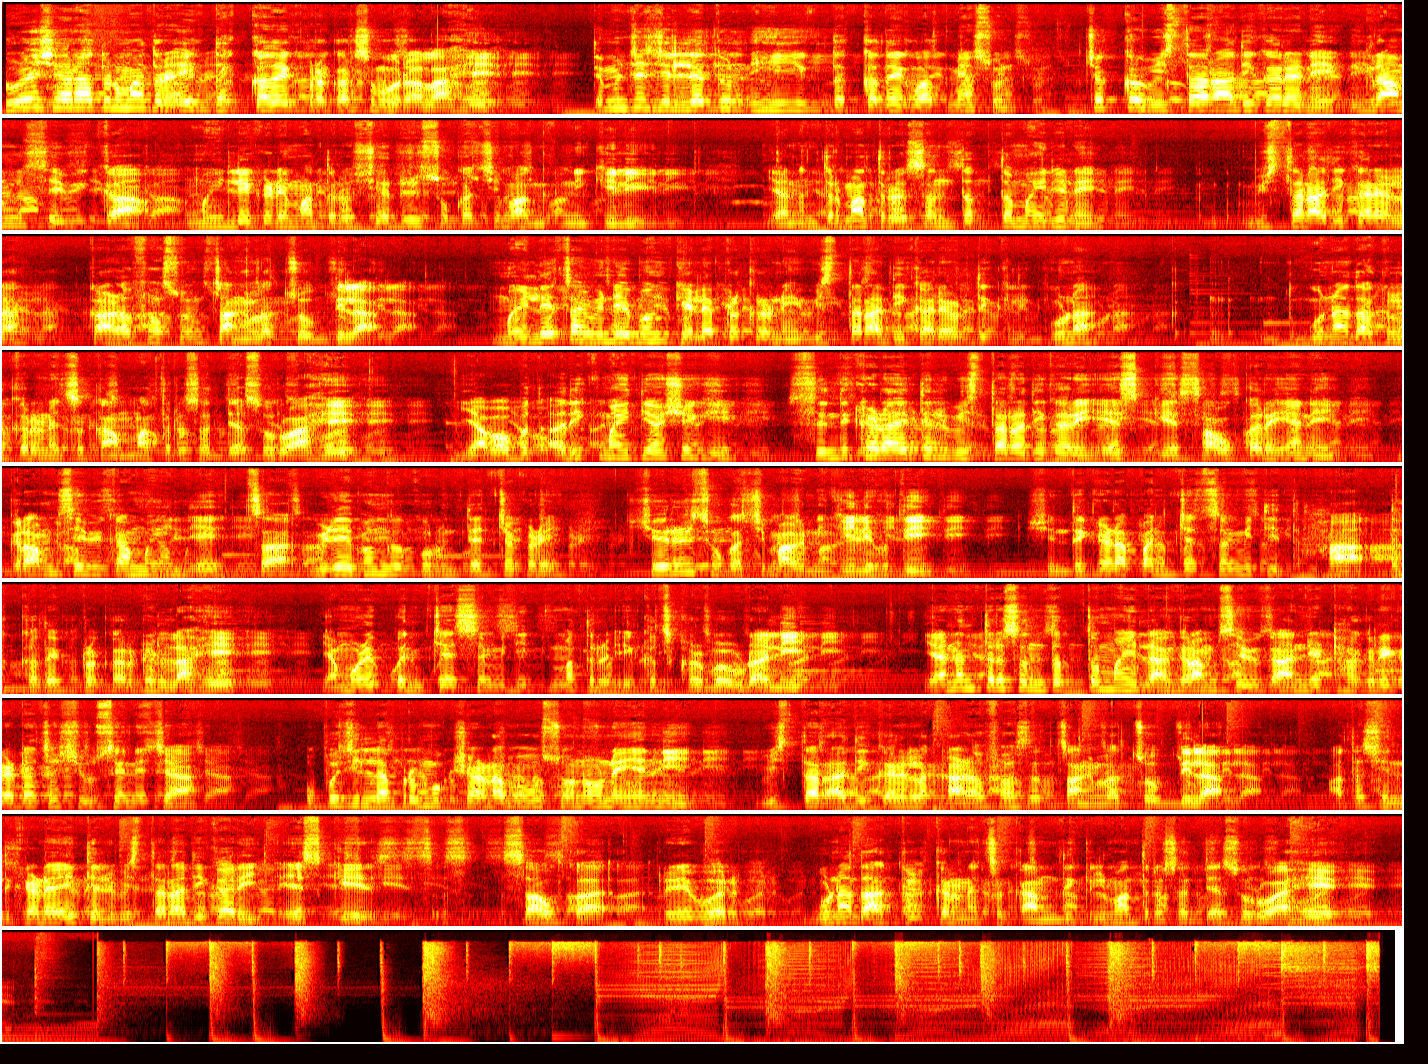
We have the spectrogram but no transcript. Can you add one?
धुळे शहरातून मात्र एक धक्कादायक प्रकार समोर आला आहे. ते म्हणजे जिल्ह्यातून ही एक धक्कादायक बातमी असून चक्क विस्तार अधिकाऱ्याने ग्रामसेविका महिलेकडे मात्र शरीर सुखाची मागणी केली. यानंतर मात्र संतप्त महिलेने विस्तार अधिकाऱ्याला काळं फासून चांगला चोप दिला. महिलेचा विनयभंग केल्याप्रकरणी विस्तार अधिकाऱ्यावर देखील गुन्हा गुन्हा दाखल करण्याचं काम मात्र सध्या सुरू आहे. याबाबत अधिक माहिती अशी की सिंदखेडा येथील विस्तार अधिकारी एस के सावकारे याने ग्रामसेविका महिलेचा विडयभंग करून त्यांच्याकडे शरीर सोगाची मागणी केली होती. शिंदखेडा पंचायत समितीत हा धक्कादायक प्रकार घडला आहे. यामुळे पंचायत समितीत मात्र एकच खळबळ उडाली. यानंतर संतप्त महिला ग्रामसेविका आणि ठाकरे गटाच्या शिवसेनेच्या उपजिल्हा प्रमुख शाणाभाऊ सोनवणे यांनी विस्तार अधिकाऱ्याला काळफासात चांगला चोप दिला. आता शिंदखेडा येथील विस्तार अधिकारी एस के सावकारेवर गुन्हा दाखल करण्याचं काम देखील मात्र सध्या सुरू आहे.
